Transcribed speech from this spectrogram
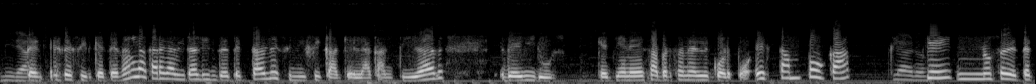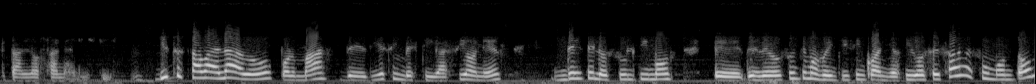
Mira, Es decir, que tener la carga viral indetectable significa que la cantidad de virus que tiene esa persona en el cuerpo es tan poca claro. que no se detectan los análisis. Y esto está avalado por más de 10 investigaciones desde los últimos eh, desde los últimos 25 años. Digo, se sabe hace un montón,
